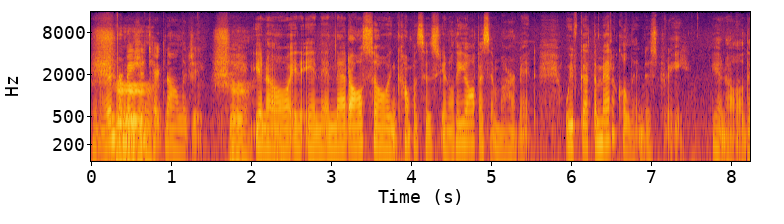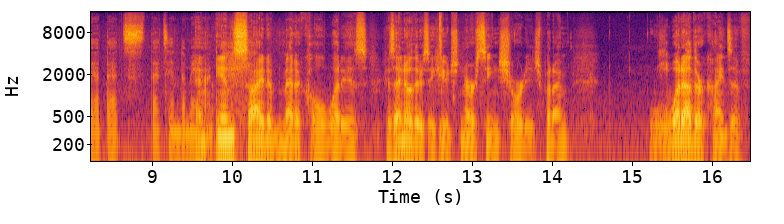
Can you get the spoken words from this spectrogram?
you know, information technology. Sure. You know, and, and, and that also encompasses, you know, the office environment. We've got the medical industry, you know, that that's that's in demand. And inside of medical, what is? Because I know there's a huge nursing shortage, but I'm. What other kinds of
